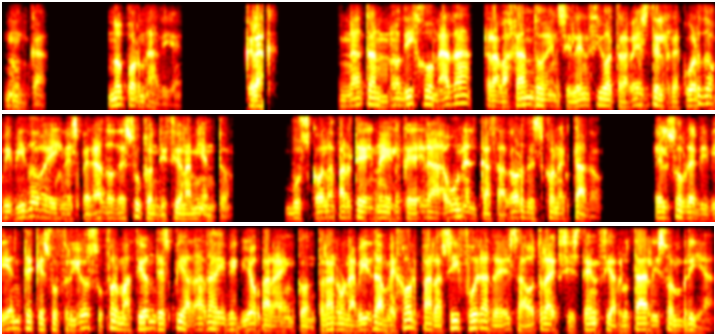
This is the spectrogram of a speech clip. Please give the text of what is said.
Nunca. No por nadie. Crack. Nathan no dijo nada, trabajando en silencio a través del recuerdo vivido e inesperado de su condicionamiento. Buscó la parte en él que era aún el cazador desconectado. El sobreviviente que sufrió su formación despiadada y vivió para encontrar una vida mejor para sí fuera de esa otra existencia brutal y sombría.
